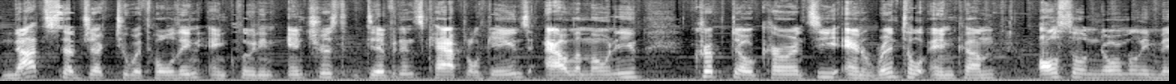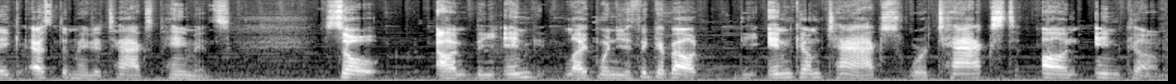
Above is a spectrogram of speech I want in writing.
not subject to withholding, including interest, dividends, capital gains, alimony, cryptocurrency, and rental income, also normally make estimated tax payments. So on the in like when you think about the income tax, we're taxed on income.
